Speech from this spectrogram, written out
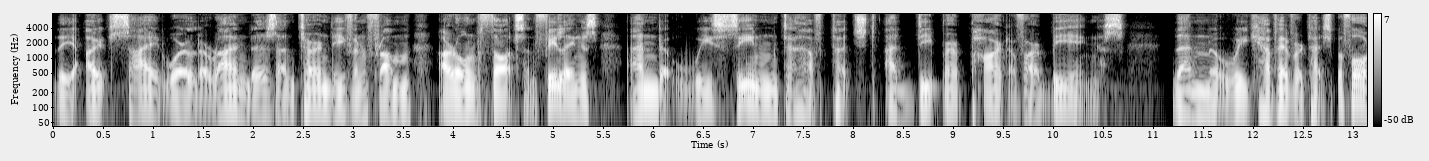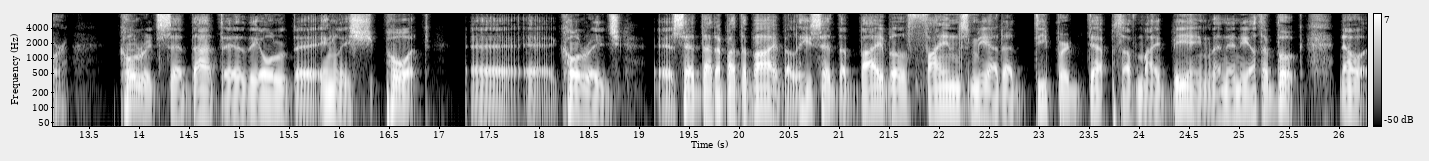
the outside world around us and turned even from our own thoughts and feelings, and we seem to have touched a deeper part of our beings than we have ever touched before. Coleridge said that, uh, the old uh, English poet, uh, uh Coleridge, said that about the Bible. He said, The Bible finds me at a deeper depth of my being than any other book. Now,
